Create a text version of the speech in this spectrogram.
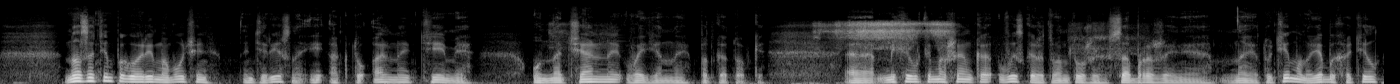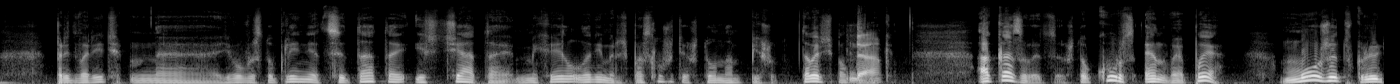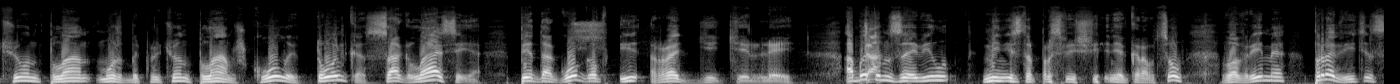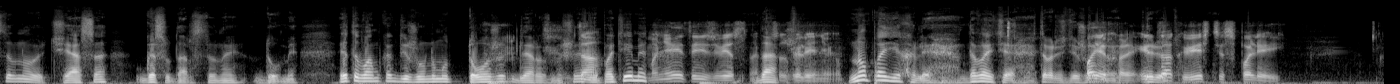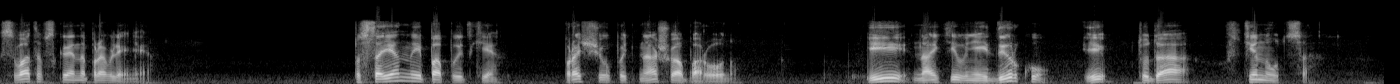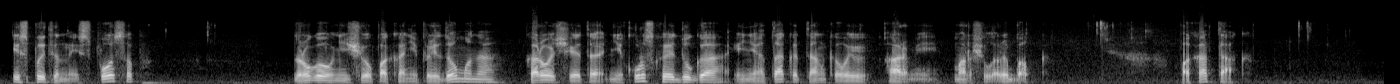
Но ну, а затем поговорим об очень интересной и актуальной теме о начальной военной подготовке. Э, Михаил Тимошенко выскажет вам тоже соображения на эту тему, но я бы хотел предварить э, его выступление цитатой из чата. Михаил Владимирович, послушайте, что нам пишут. Товарищ полковник, да. оказывается, что курс НВП может включен план, может быть включен план школы только согласия педагогов и родителей. Об да. этом заявил министр просвещения Кравцов во время правительственного часа в Государственной Думе. Это вам, как дежурному, тоже для размышления да, по теме. Мне это известно, да. к сожалению. Ну, поехали. Давайте, товарищ дежурный. Поехали. Вперед. Итак, вести с полей. Сватовское направление. Постоянные попытки прощупать нашу оборону и найти в ней дырку и туда втянуться. Испытанный способ, другого ничего пока не придумано. Короче, это не Курская дуга и не атака танковой армии маршала Рыбалка. Пока так.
